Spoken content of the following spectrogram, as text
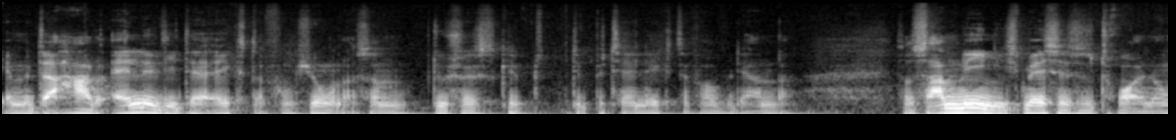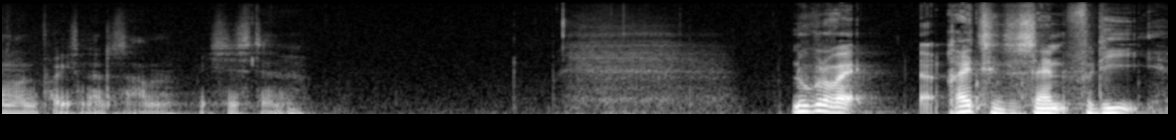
jamen der har du alle de der ekstra funktioner, som du så skal betale ekstra for på de andre. Så sammenligningsmæssigt, så tror jeg, nogenlunde prisen er det samme i sidste ende. Nu kan det være rigtig interessant, fordi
